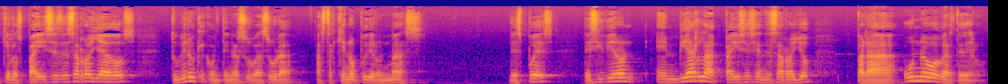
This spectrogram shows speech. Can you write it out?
que los países desarrollados tuvieron que contener su basura hasta que no pudieron más. Después, decidieron enviarla a países en desarrollo para un nuevo vertedero.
